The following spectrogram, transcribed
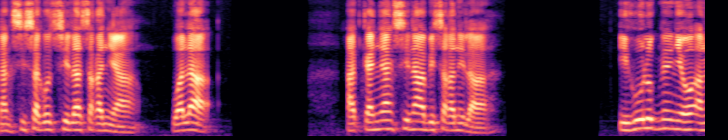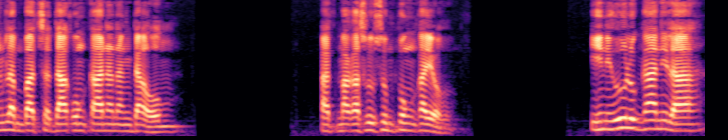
Nagsisagot sila sa kanya, Wala. At kanyang sinabi sa kanila, Ihulog ninyo ang lambat sa dakong kanan ng daong at makasusumpong kayo. Inihulog nga nila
